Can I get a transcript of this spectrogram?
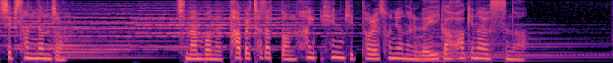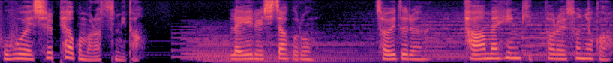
13년 전 지난번에 탑을 찾았던 한- 흰 깃털의 소녀는 레이가 확인하였으나 보호에 실패하고 말았습니다. 레이를 시작으로 저희들은 다음에 흰 깃털의 소녀가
